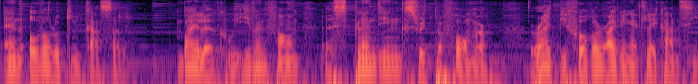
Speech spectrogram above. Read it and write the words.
and overlooking castle. By luck, we even found a splendid street performer right before arriving at Lake Annecy.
